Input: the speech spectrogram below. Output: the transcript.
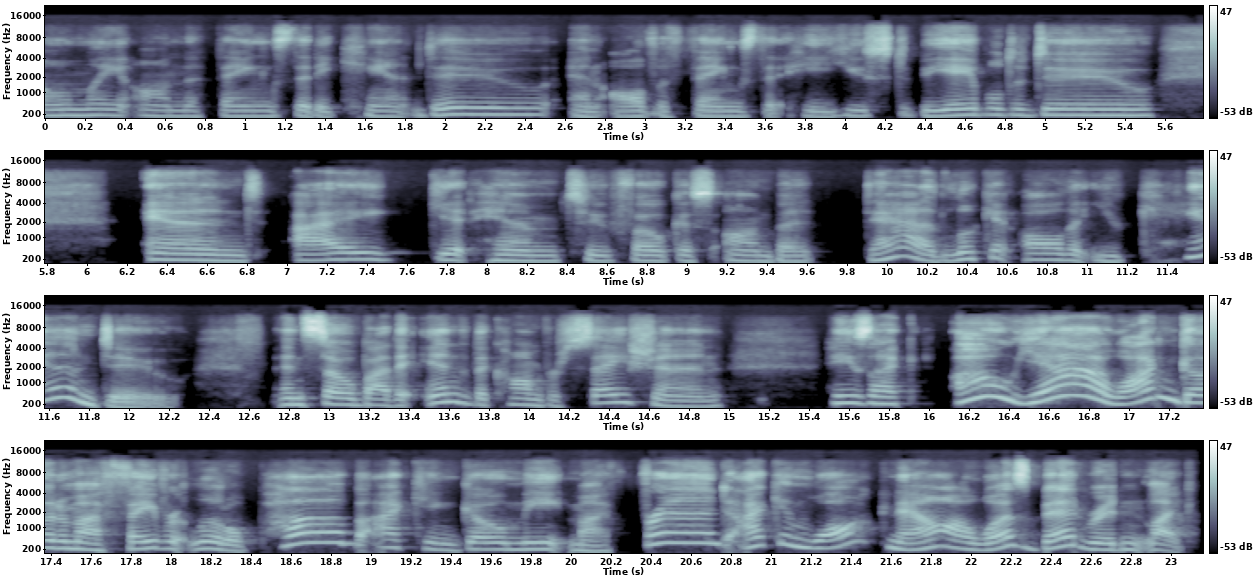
only on the things that he can't do and all the things that he used to be able to do. And I get him to focus on, but dad, look at all that you can do. And so by the end of the conversation, he's like, Oh, yeah, well, I can go to my favorite little pub. I can go meet my friend. I can walk now. I was bedridden. Like,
